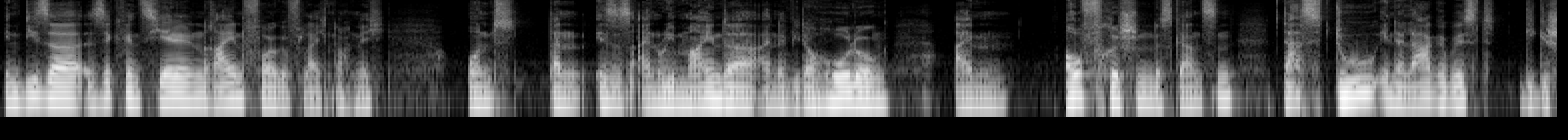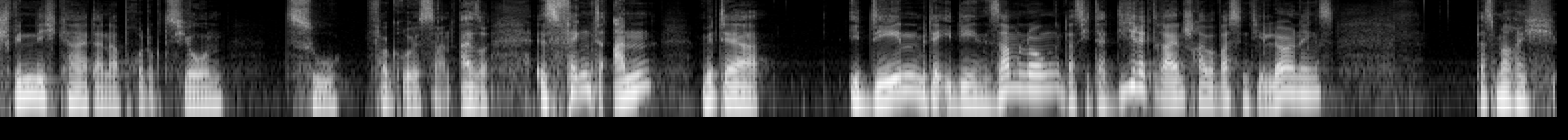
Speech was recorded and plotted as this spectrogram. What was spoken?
in dieser sequentiellen Reihenfolge vielleicht noch nicht. Und dann ist es ein Reminder, eine Wiederholung, ein Auffrischen des Ganzen, dass du in der Lage bist, die Geschwindigkeit deiner Produktion zu vergrößern. Also, es fängt an mit der Ideen, mit der Ideensammlung, dass ich da direkt reinschreibe, was sind die Learnings. Das mache ich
